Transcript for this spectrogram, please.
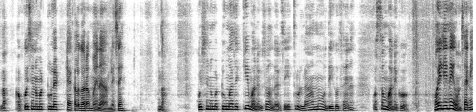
ल अब क्वेसन नम्बर टूलाई ट्याकल गरौँ होइन हामीले चाहिँ। ल क्वेसन नम्बर टूमा चाहिँ के भनेको छ भन्दाखेरि चाहिँ यत्रो लामो दिएको छ होइन। कसम भनेको पहिले नै हुन्छ नि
